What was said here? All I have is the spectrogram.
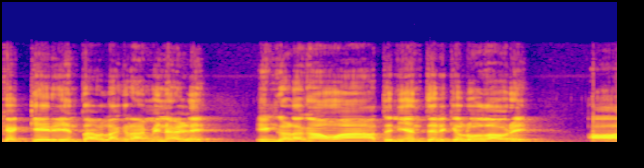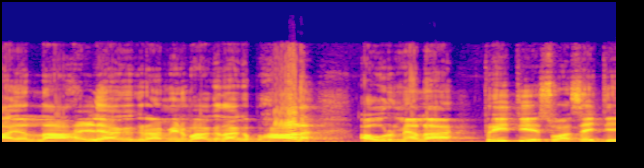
ಕಕ್ಕೇರಿ ಇಂಥವೆಲ್ಲ ಗ್ರಾಮೀಣ ಹಳ್ಳಿ, ಇಂಗಳಗಾವ ಅತನಿ ಅಂತೇಳಿ ಕೆಲವು ಅದಾವ್ರಿ. ಆ ಎಲ್ಲ ಹಳ್ಳ್ಯಾಗ ಗ್ರಾಮೀಣ ಭಾಗದಾಗ ಭಾಳ ಅವ್ರ ಮೇಲೆ ಪ್ರೀತಿ, ವಿಶ್ವಾಸ ಐತಿ.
